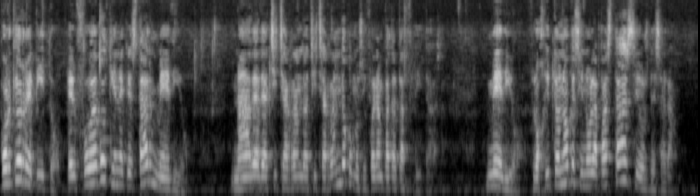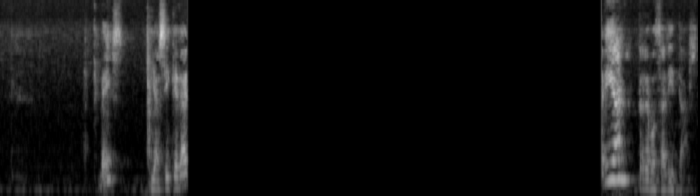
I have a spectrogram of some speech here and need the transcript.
Porque os repito, el fuego tiene que estar medio. Nada de achicharrando, achicharrando como si fueran patatas fritas. Medio. Flojito no, que si no la pasta se os deshará. ¿Veis? Y así quedaría. Rebozaditas.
